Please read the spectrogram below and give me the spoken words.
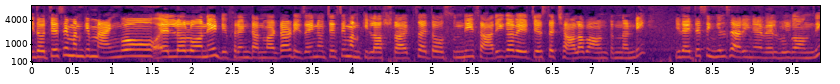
ఇది వచ్చేసి మనకి మ్యాంగో ఎల్లోలోనే డిఫరెంట్ అనమాట డిజైన్ వచ్చేసి మనకి ఇలా స్ట్రైప్స్ అయితే వస్తుంది. శారీగా వేర్ చేస్తే చాలా బాగుంటుందండి. ఇదైతే సింగిల్ శారీనే అవైలబుల్గా ఉంది.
